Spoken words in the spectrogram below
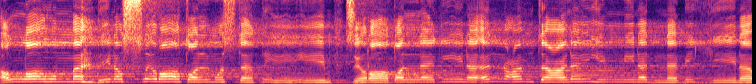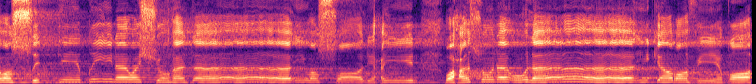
اللهم اهدنا الصراط المستقيم صراط الذين أنعمت عليهم من النبيين والصديقين والشهداء والصالحين وحسن أولئك رفيقا.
